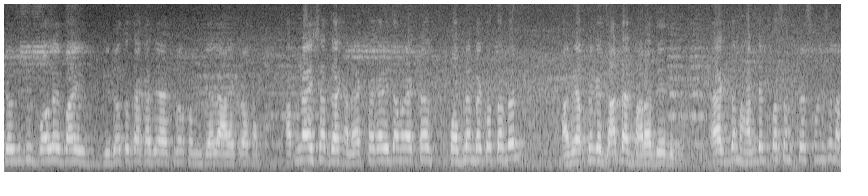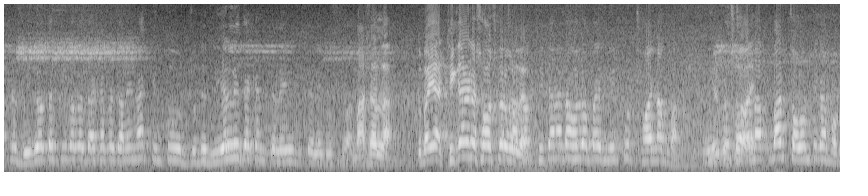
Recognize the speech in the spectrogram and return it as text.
কেউ যদি বলে ভাই ভিডিওতে দেখা যায় একরকম গেলে আরেক রকম। আপনার হিসাব দেখান একটা গাড়িতে আমার একটা প্রবলেম বের করতে পারবেন আমি আপনাকে যাতায়াত ভাড়া দিয়ে দেবো। একদম হান্ড্রেড পার্সেন্ট ফ্রেশ কন্ডিশন আপনি ভিডিওতে কীভাবে দেখাবে জানি না কিন্তু যদি রিয়েলি দেখেন তাহলেই তাহলে বুঝতে পারবেন। মাশাআল্লাহ। তো ভাইয়া ঠিকানাটা সহজ করে বলবেন। ঠিকানাটা হলো ভাই মিরপুর ছয় নাম্বার। মিরপুর ছয়। নাম্বার চলন্তিকা মোড়।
